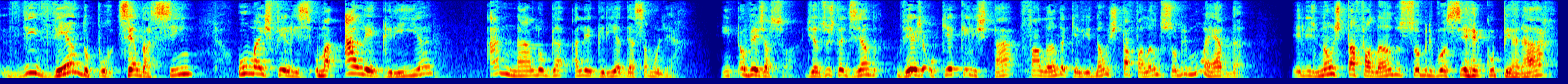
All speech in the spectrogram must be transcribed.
vivendo por sendo assim, uma feliz, uma alegria análoga à alegria dessa mulher. Então veja só, Jesus está dizendo, veja o que, que ele está falando aqui. Ele não está falando sobre moeda. Ele não está falando sobre você recuperar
